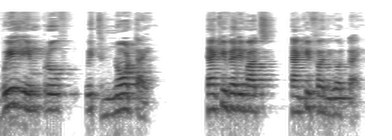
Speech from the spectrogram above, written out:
will improve with no time. Thank you very much. Thank you for your time.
